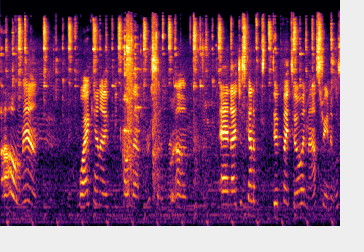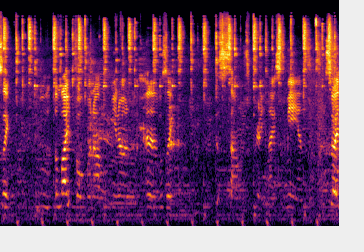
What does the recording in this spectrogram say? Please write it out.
oh man, why can't I become that person? Right. Um, and I just kind of dipped my toe in mastering. It was like a light bulb went up, you know, and it was like, this sounds pretty nice to me. And so I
